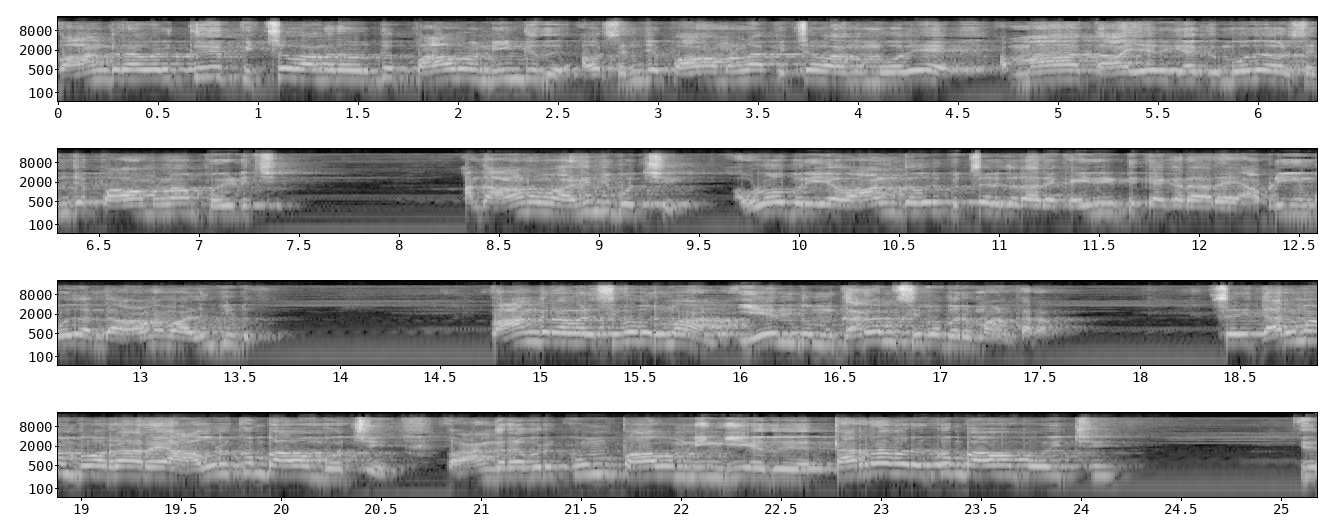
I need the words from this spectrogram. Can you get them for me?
வாங்குறவருக்கு பிச்சை வாங்குறவருக்கு பாவம் நீங்குது. அவர் செஞ்ச பாவமெல்லாம் பிச்சை வாங்கும் போதே அம்மா தாயர் கேட்கும்போது அவர் செஞ்ச பாவமெல்லாம் போயிடுச்சு. அந்த ஆணவம் அழிஞ்சு போச்சு. அவ்வளோ பெரிய வாழ்ந்தவர் பிச்சை இருக்கிறாரு கை நீட்டு கேட்கிறாரு அப்படிங்கும்போது அந்த ஆணவம் அழிஞ்சுடுது. வாங்குறவர் சிவபெருமான் ஏந்தும் கரம் சிவபெருமான் கரம். சரி தர்மம் போடுறாரு அவருக்கும் பாவம் போச்சு. வாங்குறவருக்கும் பாவம் நீங்கியது தர்றவருக்கும் பாவம் போயிடுச்சு. இது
